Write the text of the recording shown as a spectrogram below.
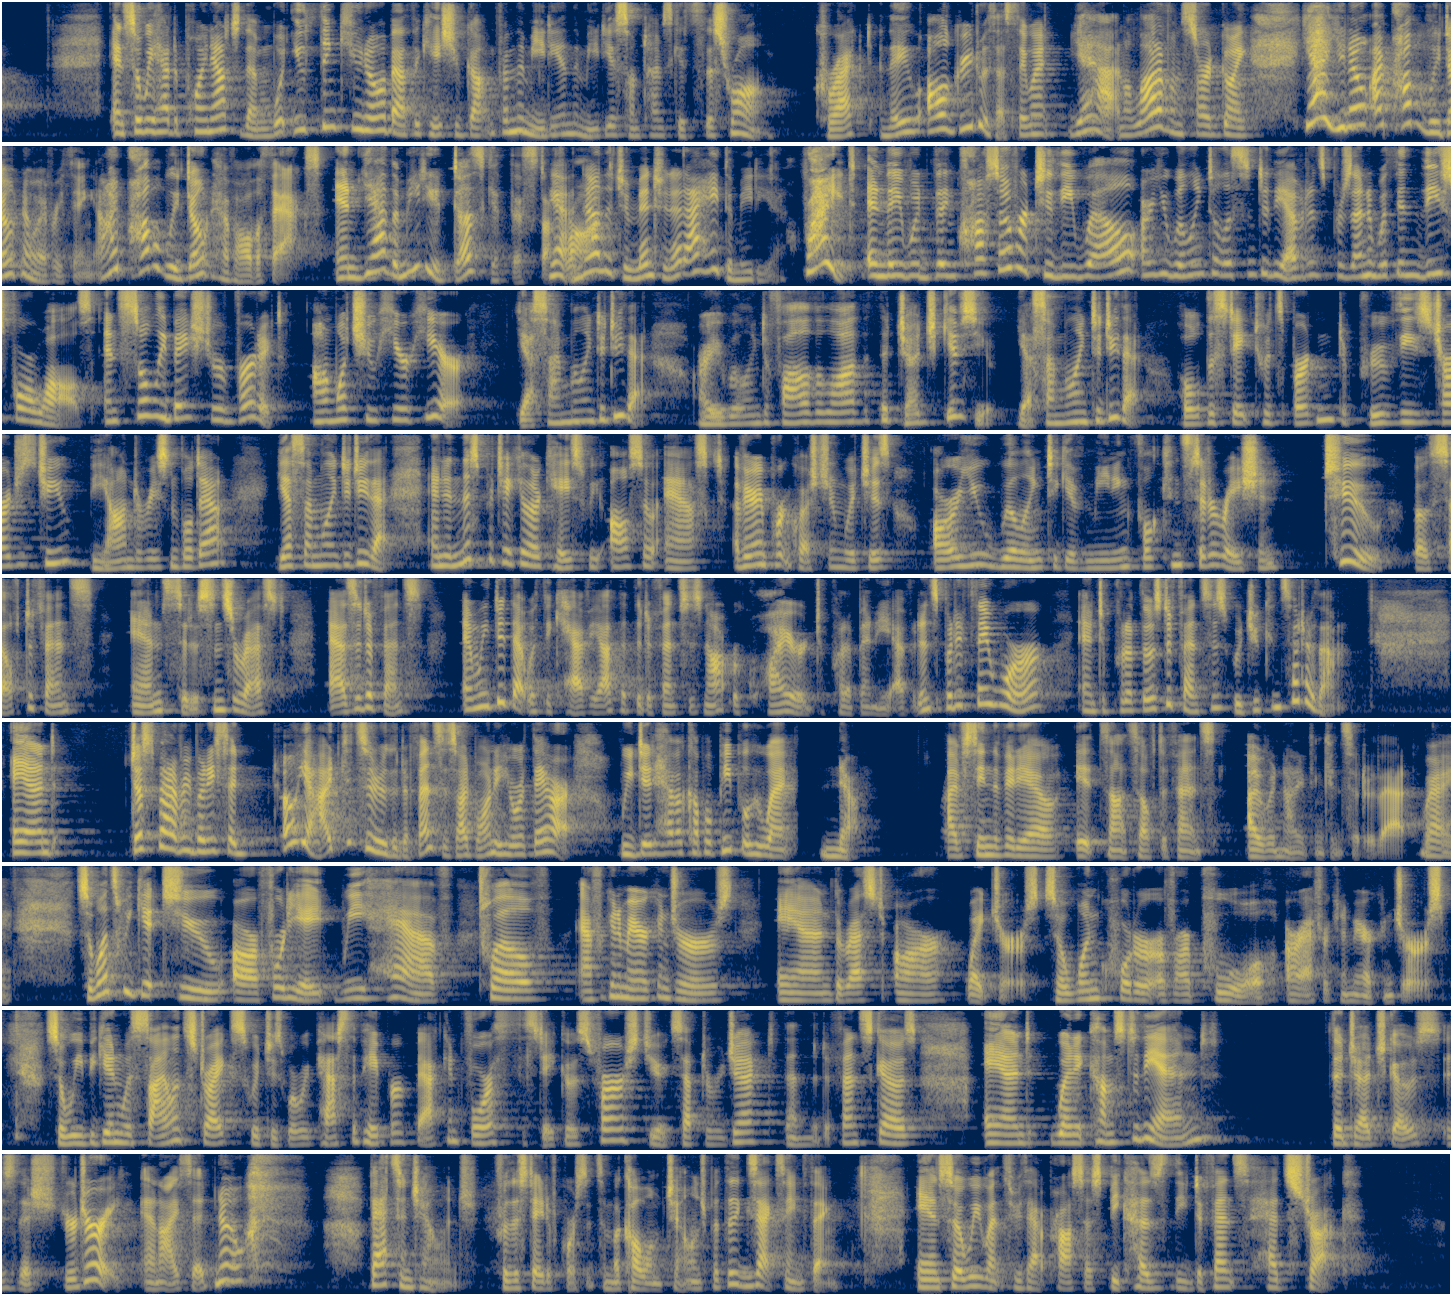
And so we had to point out to them what you think you know about the case you've gotten from the media, and the media sometimes gets this wrong. Correct? And they all agreed with us. They went, yeah. And a lot of them started going, yeah, you know, I probably don't know everything. And I probably don't have all the facts. And yeah, the media does get this stuff yeah, wrong. now that you mention it, I hate the media. Right. And they would then cross over to the, well, are you willing to listen to the evidence presented within these four walls and solely base your verdict on what you hear here? Yes, I'm willing to do that. Are you willing to follow the law that the judge gives you? Yes, I'm willing to do that. Hold the state to its burden to prove these charges to you beyond a reasonable doubt? Yes, I'm willing to do that. And in this particular case, we also asked a very important question, which is Are you willing to give meaningful consideration to both self defense and citizen's arrest as a defense? And we did that with the caveat that the defense is not required to put up any evidence, but if they were, and to put up those defenses, would you consider them? And just about everybody said, Oh, yeah, I'd consider the defenses. I'd want to hear what they are. We did have a couple people who went, No, I've seen the video. It's not self defense. I would not even consider that. Right. So once we get to our 48, we have 12 African American jurors and the rest are white jurors. So one quarter of our pool are African American jurors. So we begin with silent strikes, which is where we pass the paper back and forth. The state goes first, you accept or reject, then the defense goes. And when it comes to the end, the judge goes, Is this your jury? And I said, No. Batson challenge. For the state, of course, it's a McCollum challenge, but the exact same thing. And so we went through that process because the defense had struck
